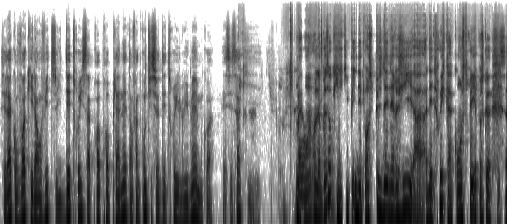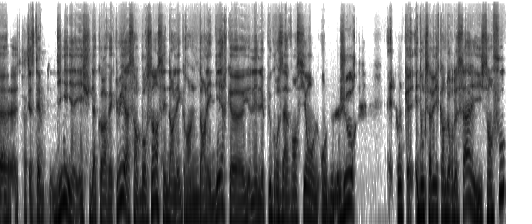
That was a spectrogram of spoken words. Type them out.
c'est là qu'on voit qu'il a envie de, il détruit sa propre planète. En fin de compte, il se détruit lui-même, quoi. Et c'est ça qui, on, a l'impression qu'il dépense plus d'énergie à, détruire qu'à construire, parce que euh, ce que dit, et je suis d'accord avec lui à 100%, c'est dans les grandes, dans les guerres que les, les plus grosses inventions ont vu le jour. Et donc, et donc, ça veut dire qu'en dehors de ça, il s'en fout.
